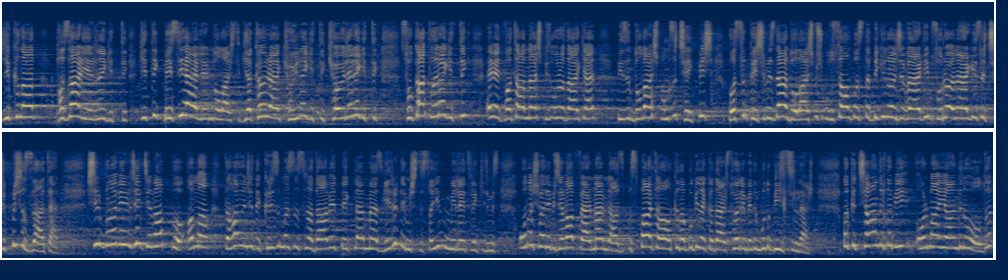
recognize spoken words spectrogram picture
Yıkılan pazar yerine gittik. Gittik besi yerlerine dolaştık. Yakaören köyüne gittik. Köylere gittik. Sokaklara gittik. Evet vatandaş biz oradayken bizim dolaşmamızı çekmiş. Basın peşimizden dolaşmış. Ulusal basında bir gün önce verdiğim soru önergesiyle çıkmışız zaten. Şimdi buna verilecek cevap bu. Ama daha önce de kriz masasına davet beklenmez gelir demişti sayın milletvekilimiz. Ona şöyle bir cevap vermem lazım. Isparta halkına bugüne kadar söylemedim bunu bilsinler. Bakın Çandır'da bir orman yangını oldu.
